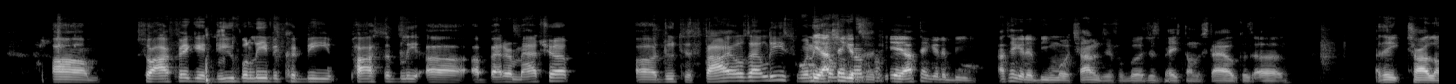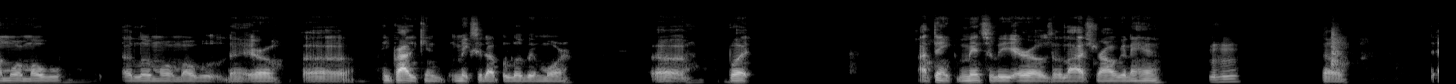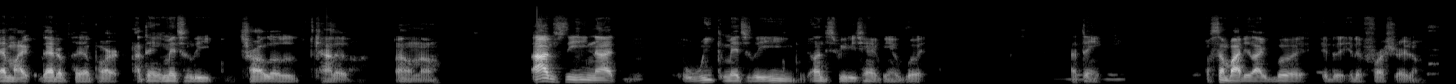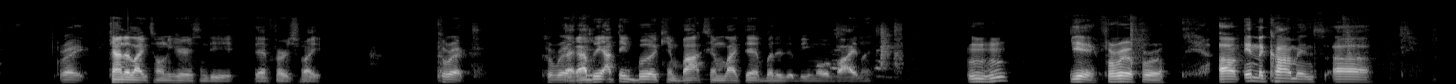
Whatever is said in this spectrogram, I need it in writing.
Um, so I figured, do you believe it could be possibly a, a better matchup uh, due to styles, at least? When it Yeah, I think it's yeah, I think it'll be I think it'll be more challenging for Bud just based on the style because uh I think Charlo more mobile, a little more mobile than Errol. Uh he probably can mix it up a little bit more. Uh but I think mentally Errol's a lot stronger than him. Mhm. So that might that'll play a part. I think mentally Charlo kind of I don't know. Obviously he not weak mentally. He undisputed champion, but I think somebody like Bud it'll, it'll frustrate him. right, Kind of like Tony Harrison did that first fight. correct, correct. Like I think I think Bud can box him like that, but it'll be more violent. Mm-hmm. Yeah, for real, for real. Um, in the comments, uh,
